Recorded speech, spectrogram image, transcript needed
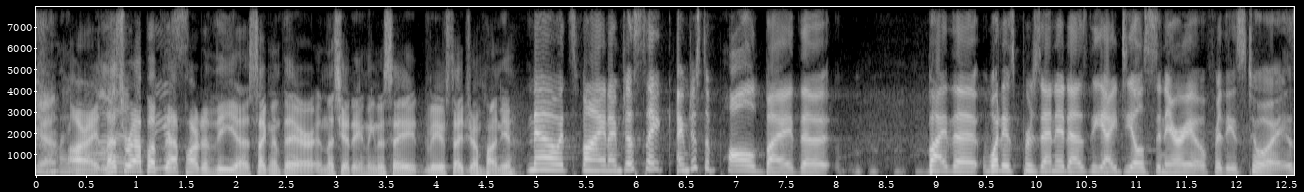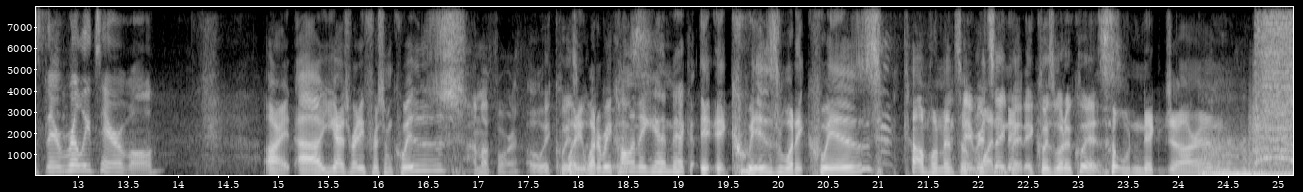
Yeah. my All right, let's wrap up that part of the uh, segment there. Unless you had anything to say, Vives, did I jump on you? No, it's fine. I'm just like I'm just appalled by the by the what is presented as the ideal scenario for these toys. They're really terrible. All right, uh, you guys ready for some quiz? I'm up for it. Oh, it quiz. Wait, what are we calling it again, Nick? It, it quiz what it quiz. Compliments of Favorite one segment. Nick, It quiz what a quiz. Nick Jarin.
